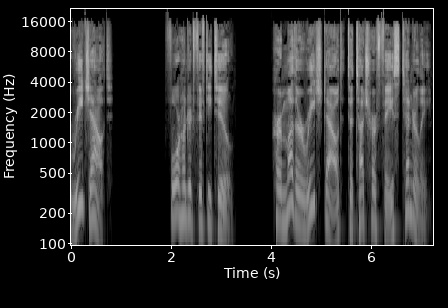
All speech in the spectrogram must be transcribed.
Reach out. 452. Her mother reached out to touch her face tenderly.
